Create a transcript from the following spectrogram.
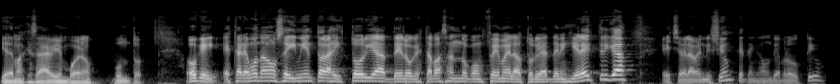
y además que sabe bien bueno. Punto. Ok, estaremos dando seguimiento a las historias de lo que está pasando con FEMA y la Autoridad de Energía Eléctrica. Eche la bendición, que tenga un día productivo.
